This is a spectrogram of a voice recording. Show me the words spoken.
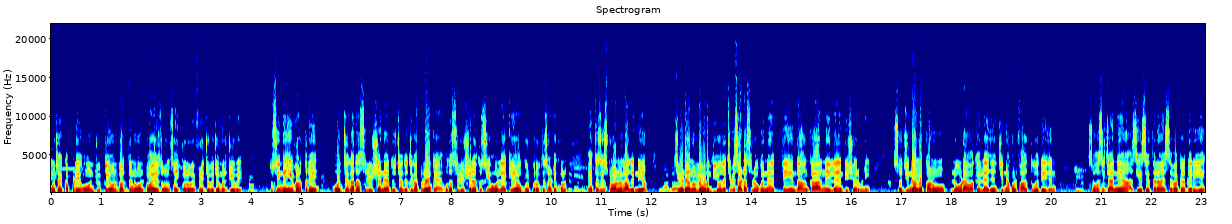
ਉਹ ਚਾਹੇ ਕੱਪੜੇ ਹੋਣ ਜੁੱਤੇ ਹੋਣ ਬਰਤਨ ਹੋਣ ਟੌਇਜ਼ ਹੋਣ ਸਾਈਕਲ ਹੋਵੇ ਫ੍ਰਿਜ ਹੋਵੇ ਜੋ ਮਰਜ਼ੀ ਹੋਵੇ। ਤੁਸੀਂ ਨਹੀਂ ਵਰਤ ਰਹੇ ਉਹ ਜਗ੍ਹਾ ਦਾ ਸੋਲੂਸ਼ਨ ਹੈ ਤੁਸੀਂ ਚਾਹੁੰਦੇ ਜਗ੍ਹਾ ਬਲੌਕ ਹੈ ਉਹਦਾ ਸੋਲੂਸ਼ਨ ਹੈ ਤੁਸੀਂ ਉਹ ਲੈ ਕੇ ਆਓ ਗੁਰਪੁਰਬ ਤੇ ਸਾਡੇ ਕੋਲ। ਇੱਥੇ ਅਸੀਂ ਸਟਾਲ ਲਗਾ ਦਿੰਨੇ ਆ ਜਿਹੜਾ ਨੂੰ ਲੋੜ ਹੁੰਦੀ ਹੈ ਉਹਦੇ 'ਚ ਵੀ ਸਾਡਾ ਸਲੋਗਨ ਹੈ ਦੇਣ ਦਾ ਹੰਕਾਰ ਨਹੀਂ ਲੈਣ ਦੀ ਸ਼ਰਮ ਨਹੀਂ। ਸੋ ਜਿਨ੍ਹਾਂ ਲੋਕਾਂ ਨੂੰ ਲੋੜ ਹੈ ਉਹ ਆ ਕੇ ਲੈ ਜਾਣ ਜਿਨ੍ਹਾਂ ਕੋਲ ਫालतू ਉਹ ਦੇ ਜਾਣ। ਸੋ ਅਸੀਂ ਚਾਹੁੰਦੇ ਆ ਅਸੀਂ ਇਸੇ ਤਰ੍ਹਾਂ ਇਹ ਸੇਵਾ ਕਰਦੇ ਰਹੀਏ।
